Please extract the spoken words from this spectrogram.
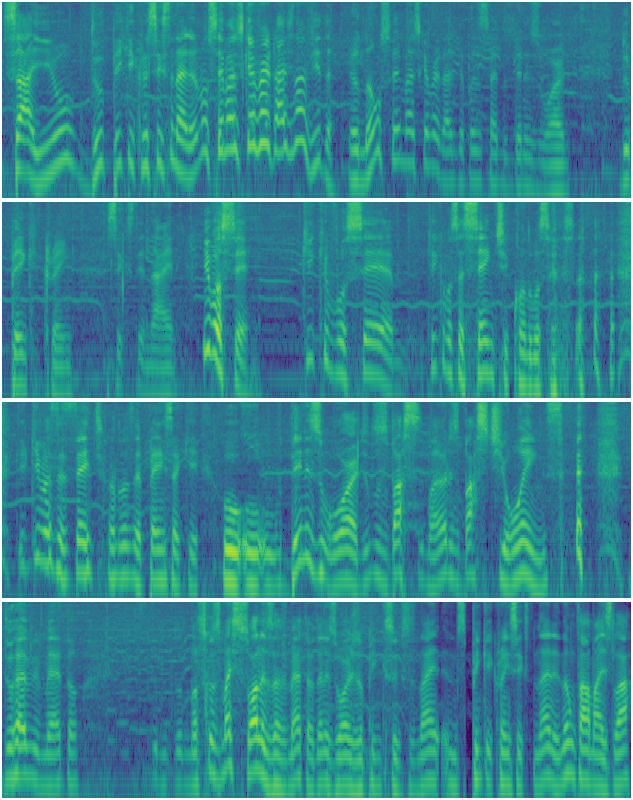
saiu do Pink Crew 69. Eu não sei mais o que é verdade na vida. Eu não sei mais o que é verdade depois de sair do Dennis Ward do Pink Crane 69. E você? O que, que você. Que, que você sente quando você. O que, que você sente quando você pensa que o, o, o Dennis Ward, um dos bas maiores bastiões do heavy metal, uma das coisas mais sólidas do heavy metal, o Dennis Ward do Pink, 69, Pink Crane 69, não tá mais lá.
